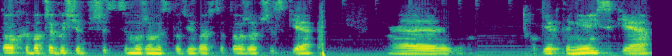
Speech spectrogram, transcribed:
to chyba czego się wszyscy możemy spodziewać, to to, że wszystkie obiekty miejskie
